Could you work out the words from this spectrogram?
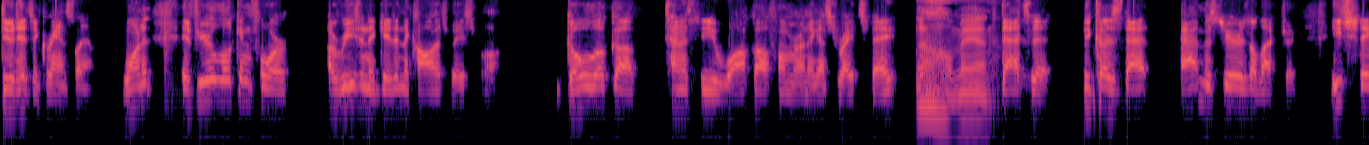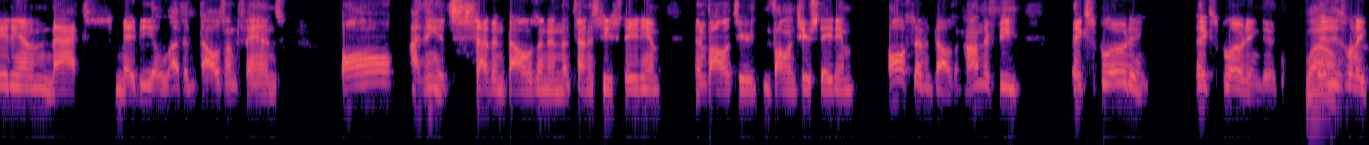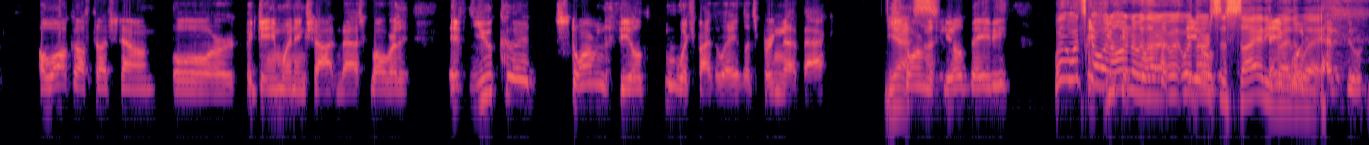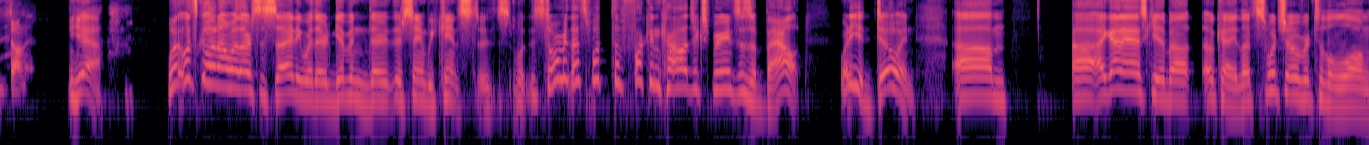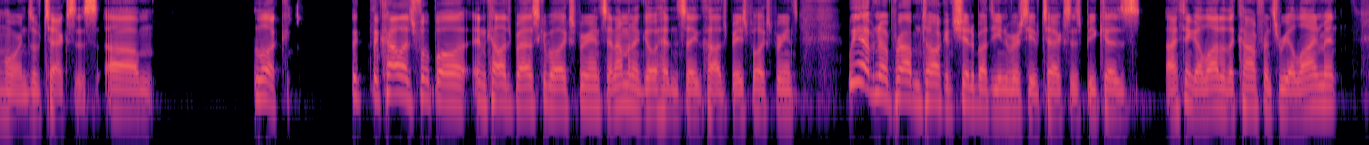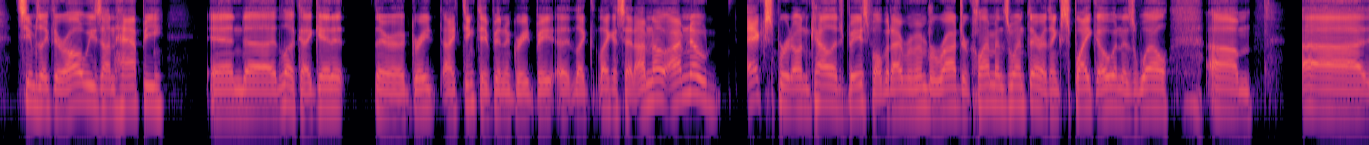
Dude hits a grand slam. One, if you're looking for a reason to get into college baseball, go look up Tennessee walk off home run against Wright State. Oh man, that's it. Because that Atmosphere is electric. Each stadium max maybe eleven thousand fans. All I think it's seven thousand in the Tennessee Stadium and Volunteer Volunteer Stadium. All seven thousand on their feet, exploding, exploding, dude. Wow. It is like a walk-off touchdown or a game-winning shot in basketball where they, if you could storm the field, which by the way, let's bring that back. yes. Storm the field, baby. Well, what's If going on with our, with our society, by the way? have done it. Yeah. What, what's going on with our society where they're giving they're they're saying we can't st- st- storm it? That's what the fucking college experience is about. What are you doing? Um, uh, I got to ask you about. Okay, let's switch over to the Longhorns of Texas. Um, look, the, the college football and college basketball experience, and I'm going to go ahead and say college baseball experience. We have no problem talking shit about the University of Texas because I think a lot of the conference realignment it seems like they're always unhappy. And uh, look, I get it. They're a great. I think they've been a great. Ba- uh, like like I said, I'm no I'm no expert on college baseball, but I remember Roger Clemens went there. I think Spike Owen as well. Um, uh,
